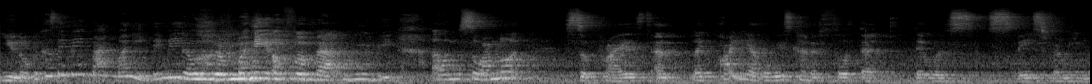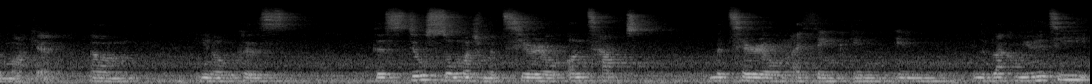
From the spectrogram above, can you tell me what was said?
you know because they made bad money. They made a lot of money off of that movie. Um, so i'm not surprised. And like partly i've always kind of thought that there was space for me in the market. Um, you know because there's still so much material, untapped material, I think, in, in, in the black community,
